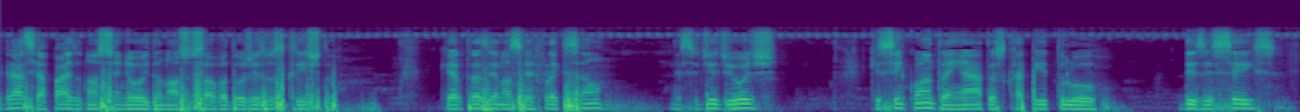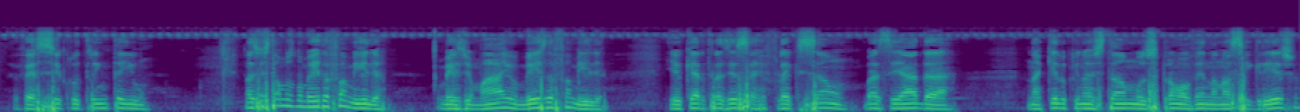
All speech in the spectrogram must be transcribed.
graça e a paz do nosso Senhor e do nosso Salvador Jesus Cristo. Quero trazer nossa reflexão nesse dia de hoje, que se encontra em Atos capítulo 16, versículo 31. Nós estamos no mês da família, mês de maio, mês da família. E eu quero trazer essa reflexão baseada naquilo que nós estamos promovendo na nossa igreja,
